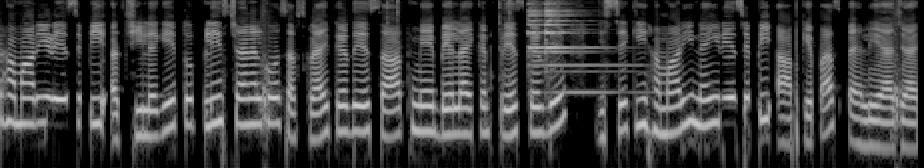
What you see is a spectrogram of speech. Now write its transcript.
हमारी रेसिपी अच्छी लगे तो प्लीज़ चैनल को सब्सक्राइब कर दे, साथ में बेल आइकन प्रेस कर दे, जिससे कि हमारी नई रेसिपी आपके पास पहले आ जाए।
